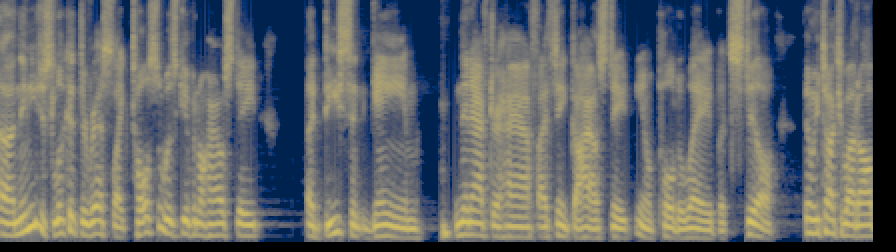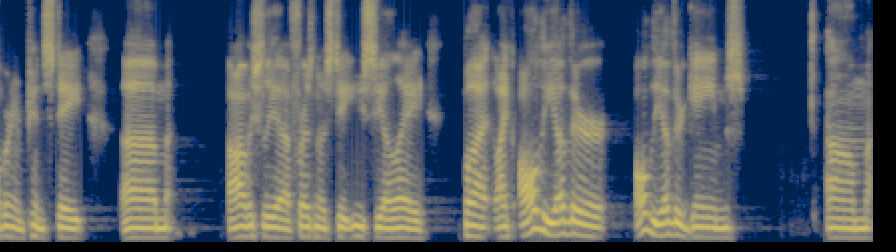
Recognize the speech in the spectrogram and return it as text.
Uh, and then you just look at the rest. Like Tulsa was giving Ohio State a decent game, and then after half, I think Ohio State you know pulled away, but still. Then we talked about Auburn and Penn State. Um, obviously, uh, Fresno State, UCLA, but like all the other all the other games um,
